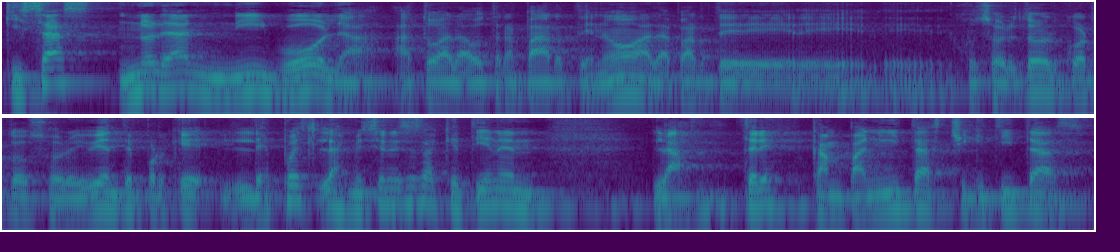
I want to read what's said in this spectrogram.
quizás no le dan ni bola a toda la otra parte, ¿no? A la parte de, de- de- sobre todo el cuarto sobreviviente. Porque después las misiones esas que tienen las tres campanitas chiquititas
